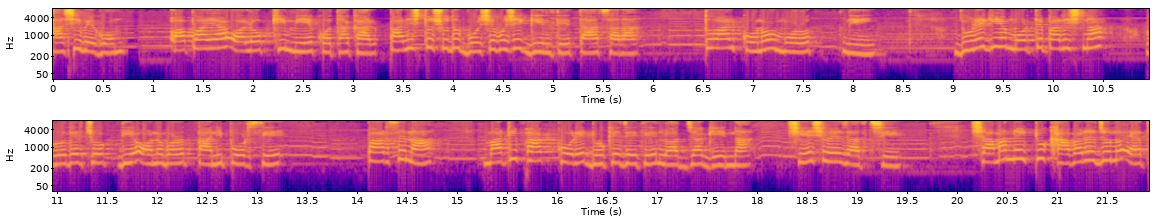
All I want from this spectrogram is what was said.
হাসি বেগম, অপায়া অলক্ষী মেয়ে কথাকার? পারিস তো শুধু বসে বসে গিলতে, তাছাড়া তো আর কোনো মরদ নেই। দূরে গিয়ে মরতে পারিস না? রোদের চোখ দিয়ে অনবরত পানি পড়ছে। পারছে না মাটি ফাঁক করে ঢুকে যেতে লজ্জা ঘেন্না শেষ হয়ে যাচ্ছে। সামান্য একটু খাবারের জন্য এত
